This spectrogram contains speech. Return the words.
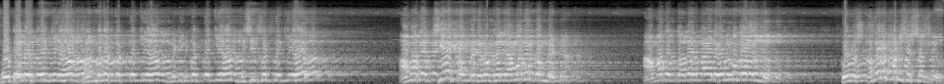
ভোটে লড়তে গিয়ে হোক, ধর্মঘট করতে গিয়ে হোক, মিটিং করতে গিয়ে হোক, মিছিল করতে গিয়ে হোক, আমাদের যে কমরেড, এবং খালি আমাদের কমরেড না আমাদের দলের বাইরে অন্য দলের লোক, কোন সাধারণ মানুষের সঙ্গেও।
